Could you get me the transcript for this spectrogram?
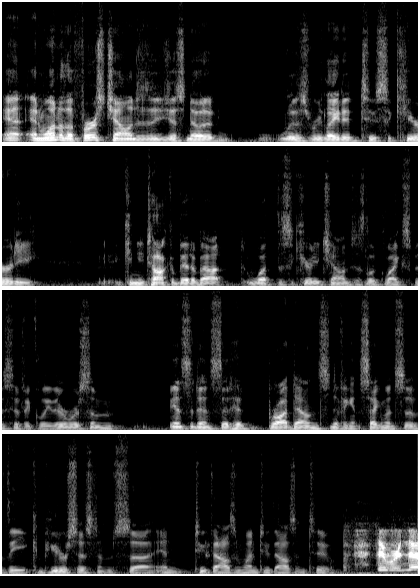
And, and one of the first challenges that you just noted was related to security. Can you talk a bit about what the security challenges look like specifically? There were some incidents that had brought down significant segments of the computer systems uh, in 2001, 2002. There were no,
